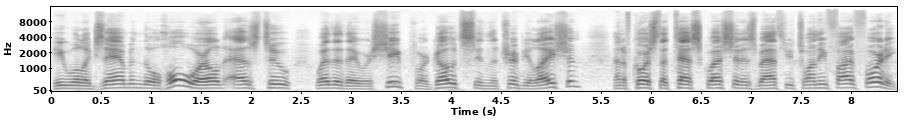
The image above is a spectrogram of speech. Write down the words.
He will examine the whole world as to whether they were sheep or goats in the tribulation. And of course, the test question is Matthew 25 40.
